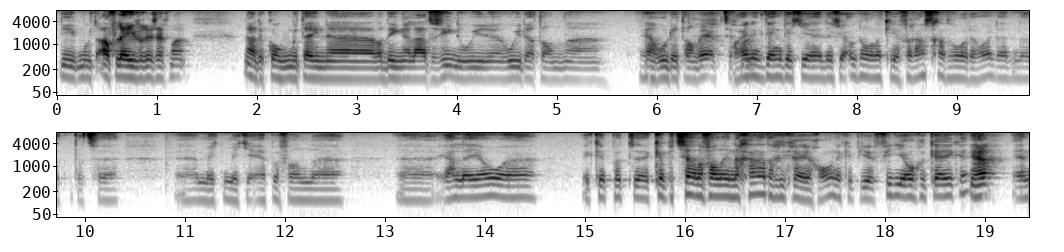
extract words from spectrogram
die ik moet afleveren, zeg maar. Nou, dan kon ik meteen wat dingen laten zien, hoe je, hoe je dat dan... Ja. ja. hoe dat dan werkt. Zeg maar. En ik denk dat je, dat je ook nog wel een keer verrast gaat worden hoor. Dat, dat, dat ze eh, met, met je appen van, eh, eh, ja Leo, ik, heb het, ik heb het zelf al in de gaten gekregen hoor. Ik heb je video gekeken ja. en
